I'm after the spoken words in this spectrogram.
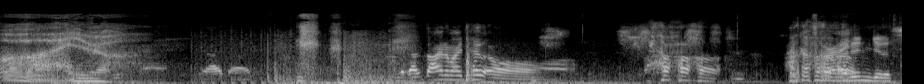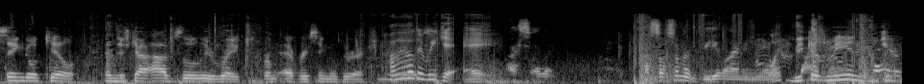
Oh, yeah. Yeah, I died. I got dynamite Taylor. Oh. I didn't get a single kill and just got absolutely raped from every single direction. How the hell did we get A? I saw that. I saw someone beelining me. What? Because me and J-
